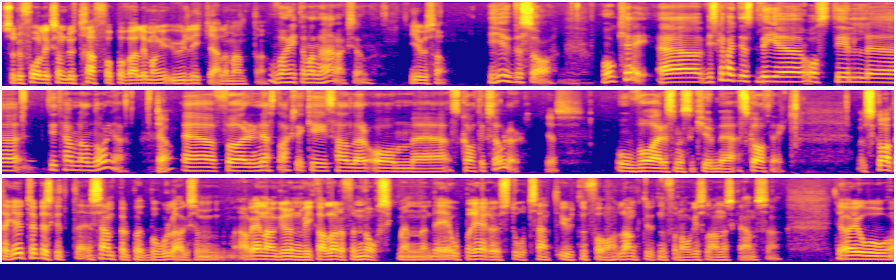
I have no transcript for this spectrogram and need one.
Så du, får liksom, du treffer på veldig mange ulike elementer. Var hittar man denne aksjen? I USA. I USA. Okej. Okay. Eh, vi ska faktiskt bege oss till eh, ditt hemland Norge. Ja. Eh, för nästa aktiecase handlar om eh, Scatec Solar. Yes. Och vad är det som är så kul med Scatec? Scatec är ett typiskt ett exempel på ett bolag som av en eller annen grunn vi kaller det for norsk, men det opererer jo stort sett utenfor, langt utenfor Norges landesgrenser. Det har jo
